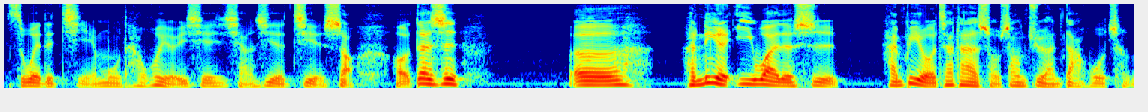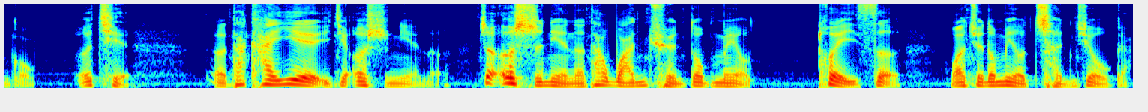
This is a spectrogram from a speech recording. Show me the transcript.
思维的节目，它会有一些详细的介绍。好，但是呃，很令人意外的是，韩碧楼在他的手上居然大获成功，而且呃，他开业已经二十年了，这二十年呢，他完全都没有褪色。完全都没有成就感。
